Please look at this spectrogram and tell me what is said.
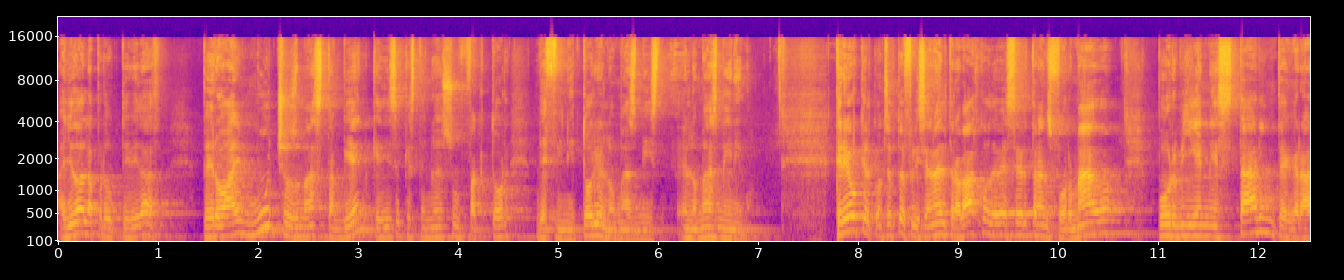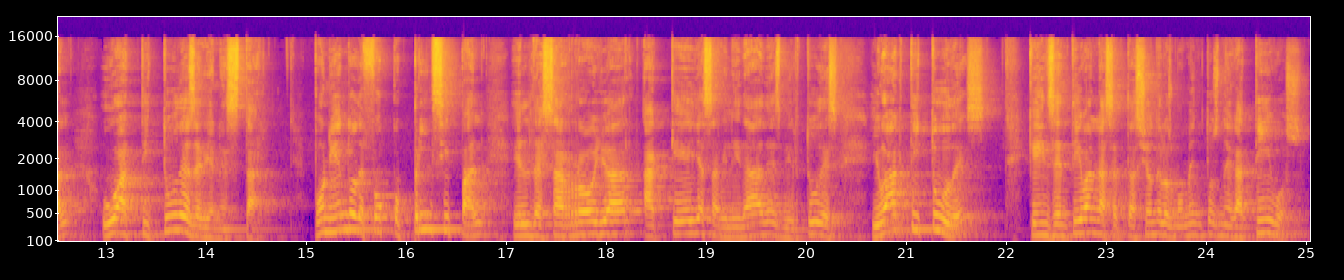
ayuda a la productividad, pero hay muchos más también que dicen que este no es un factor definitorio en lo más, mínimo. Creo que el concepto de felicidad en el trabajo debe ser transformado por bienestar integral o actitudes de bienestar, poniendo de foco principal el desarrollar aquellas habilidades, virtudes y actitudes que incentivan la aceptación de los momentos negativos.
